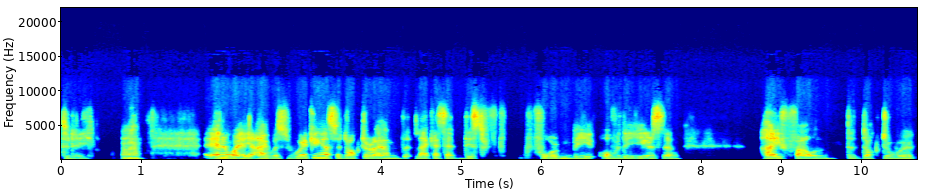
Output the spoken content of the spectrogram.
today. anyway, I was working as a doctor, and like I said, this formed me over the years. And I found the doctor work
